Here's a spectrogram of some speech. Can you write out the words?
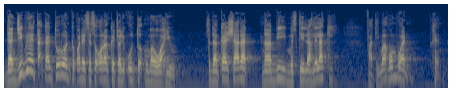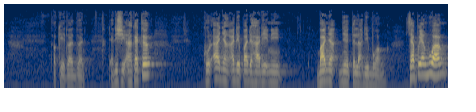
Dan Jibril takkan turun kepada seseorang kecuali untuk membawa wahyu. Sedangkan syarat Nabi mestilah lelaki. Fatimah perempuan. Okey tuan-tuan. Jadi Syiah kata, Quran yang ada pada hari ini, banyaknya telah dibuang. Siapa yang buang?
